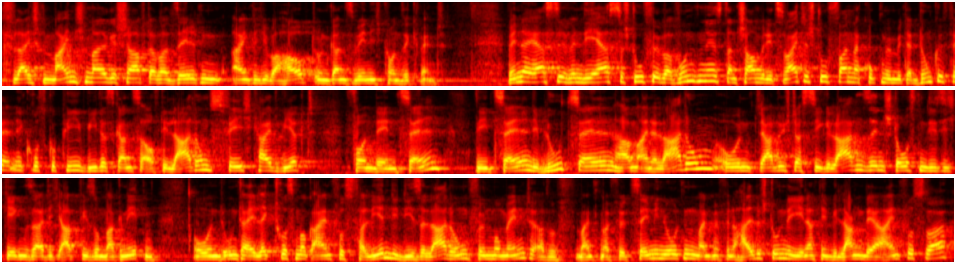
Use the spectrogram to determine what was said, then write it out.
vielleicht manchmal geschafft, aber selten eigentlich überhaupt und ganz wenig konsequent. Wenn, der erste, wenn die erste Stufe überwunden ist, dann schauen wir die zweite Stufe an. Da gucken wir mit der Dunkelfeldmikroskopie, wie das Ganze auf die Ladungsfähigkeit wirkt von den Zellen. Die Zellen, die Blutzellen haben eine Ladung und dadurch, dass sie geladen sind, stoßen die sich gegenseitig ab wie so Magneten. Und unter Elektrosmog-Einfluss verlieren die diese Ladung für einen Moment, also manchmal für 10 Minuten, manchmal für eine halbe Stunde, je nachdem wie lang der Einfluss war.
